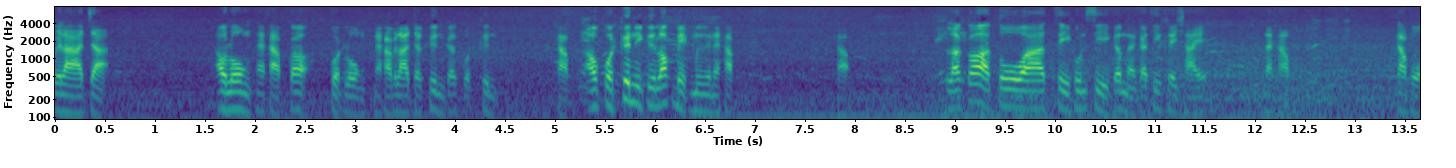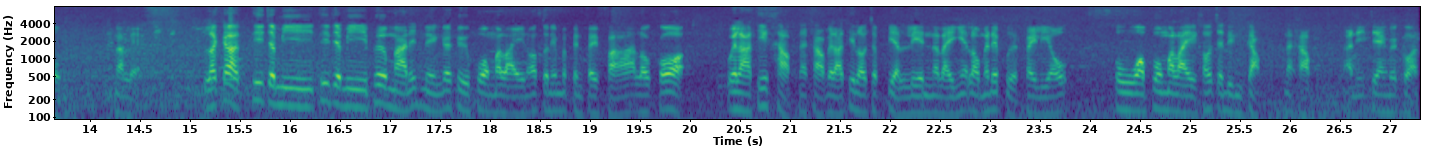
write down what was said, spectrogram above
เวลาจะเอาลงนะครับ ก็กดลงนะครับ เวลาจะขึ้นก็กดขึ้นครับเอากดขึ้นนี่คือล็อกเบรกมือนะครับ ครับ แล้วก็ตัว4คูณ4ก็เหมือนกับที่เคยใช้นะครับ ครับผมนั่นแหละ แล้วก็ที่จะมีที่จะมีเพิ่มมานิดนึงก็คือพวงมาลัยเนาะตัวนี้มันเป็นไฟฟ้า แล้วก็เวลาที่ขับนะครับ เวลาที่เราจะเปลี่ยนเลนอะไรเงี้ยเราไม่ได้เปิดไฟเลี้ยว ตัวพวงมาลัยเขาจะดึงกลับนะครับ อันนี้แจ้งไปก่อน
